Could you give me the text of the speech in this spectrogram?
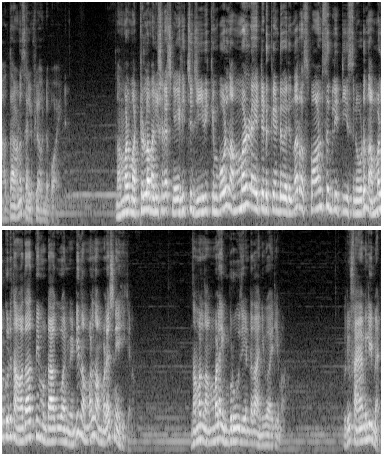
അതാണ് സെൽഫ് ലവിന്റെ പോയിന്റ് നമ്മൾ മറ്റുള്ള മനുഷ്യരെ സ്നേഹിച്ച് ജീവിക്കുമ്പോൾ നമ്മൾ ഏറ്റെടുക്കേണ്ടി വരുന്ന റെസ്പോൺസിബിലിറ്റീസിനോട് നമ്മൾക്കൊരു താതാത്മ്യം ഉണ്ടാകുവാൻ വേണ്ടി നമ്മൾ നമ്മളെ സ്നേഹിക്കണം. നമ്മൾ നമ്മളെ ഇമ്പ്രൂവ് ചെയ്യേണ്ടത് അനിവാര്യമാണ്. ഒരു ഫാമിലി മാൻ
